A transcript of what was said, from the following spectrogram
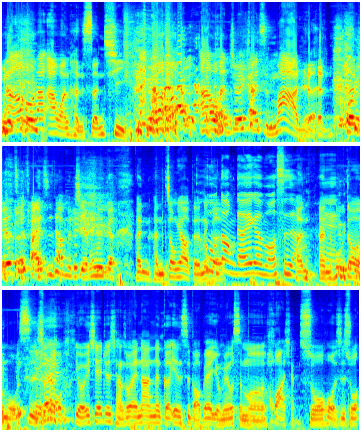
然后让阿玩很生气，然后阿玩就会开始骂人。我觉得这才是他们节目一个很很重要的那个互动的一个模式啊，很很互动的模式。所以有一些就是想说，哎、欸，那那个厌世宝贝有没有什么话想说，或者是说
